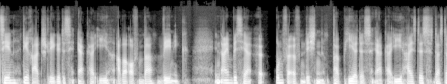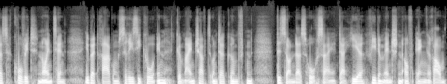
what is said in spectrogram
zählen die Ratschläge des RKI aber offenbar wenig. In einem bisher unveröffentlichten Papier des RKI heißt es, dass das Covid-19-Übertragungsrisiko in Gemeinschaftsunterkünften besonders hoch sei, da hier viele Menschen auf engem Raum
